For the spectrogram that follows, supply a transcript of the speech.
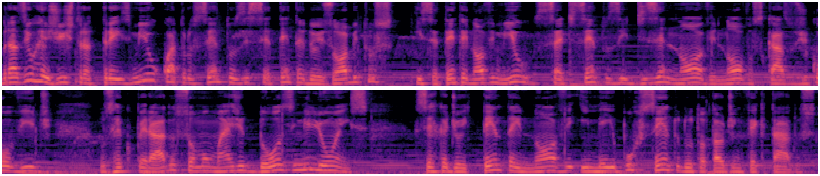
Brasil registra 3.472 óbitos e 79.719 novos casos de Covid. Os recuperados somam mais de 12 milhões, cerca de 89,5% do total de infectados.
